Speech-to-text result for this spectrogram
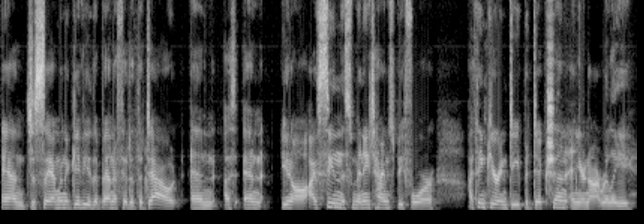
and just say, I'm going to give you the benefit of the doubt. And, uh, and, you know, I've seen this many times before. I think you're in deep addiction and you're not really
